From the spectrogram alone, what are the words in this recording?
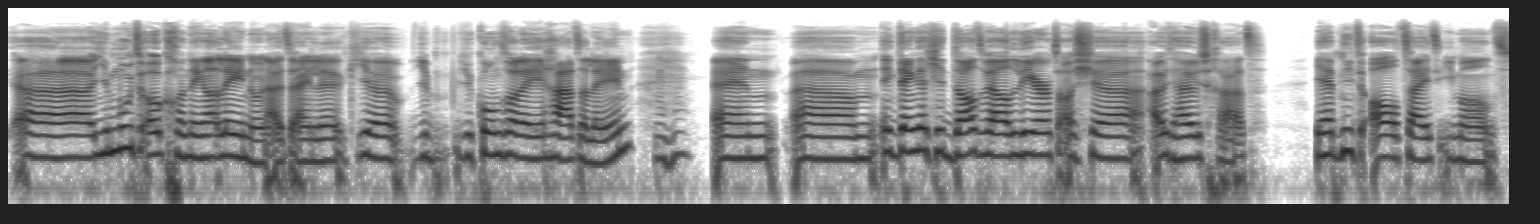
uh, je moet ook gewoon dingen alleen doen uiteindelijk. Je, je, je komt alleen, je gaat alleen. Mhm. En um, ik denk dat je dat wel leert als je uit huis gaat. Je hebt niet altijd iemand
